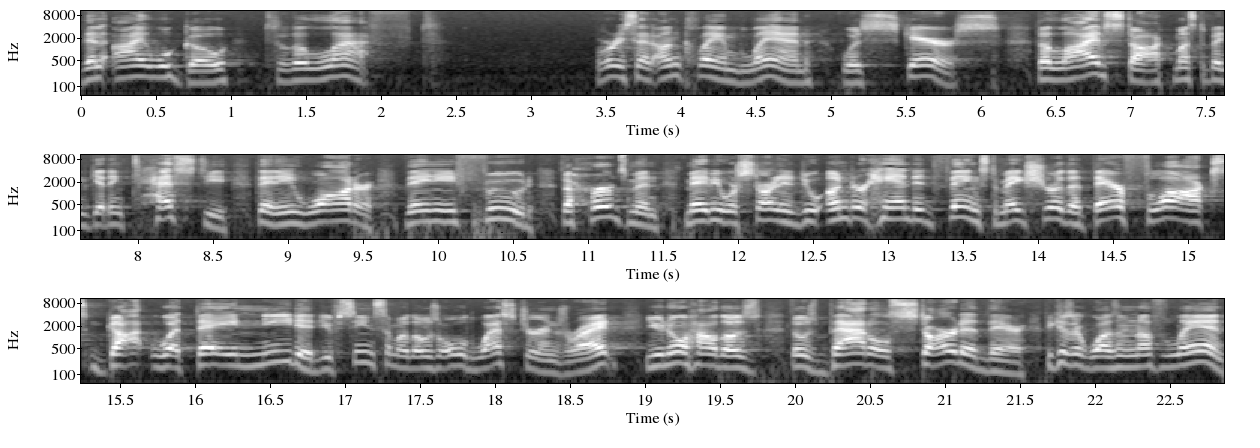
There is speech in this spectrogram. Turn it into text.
then I will go to the left. I've already said unclaimed land was scarce. The livestock must have been getting testy. They need water, they need food. The herdsmen maybe were starting to do underhanded things to make sure that their flocks got what they needed. You've seen some of those old westerns, right? You know how those, those battles started there because there wasn't enough land.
